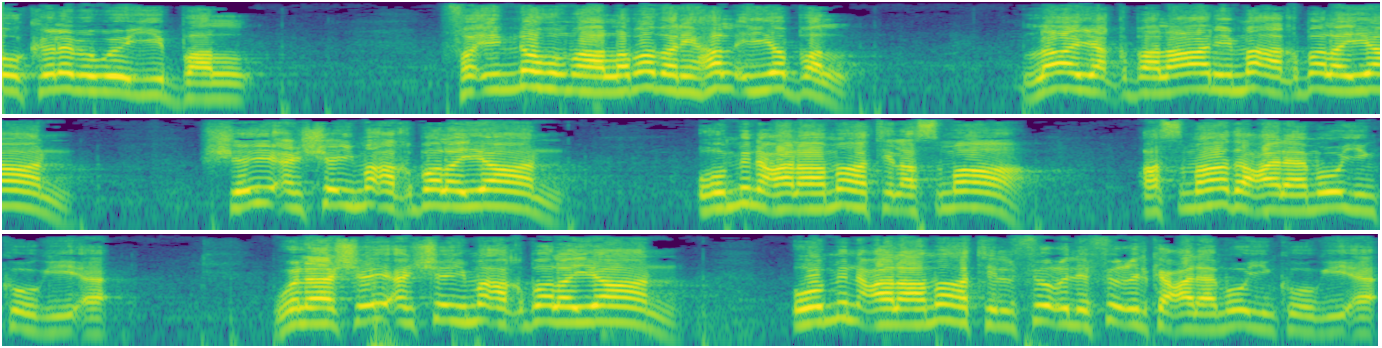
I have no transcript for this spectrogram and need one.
oo kaleba weeyi bal. Fa innahumaa labadani hal iyo bal. Laa yaqbalaani ma aqbalayaan. Shay-an shay ma aqbalayaan. Oo min calaamaati alasmaa. Asmaada calaamooyinkoogii ah walaa shay-an shay ma aqbalayaan. Oo min calaamaati alficli ficilka calaamooyinkoogii ah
